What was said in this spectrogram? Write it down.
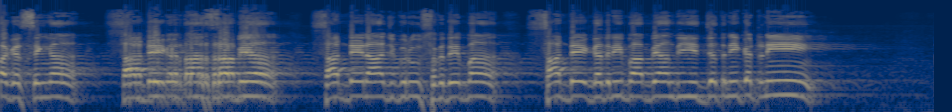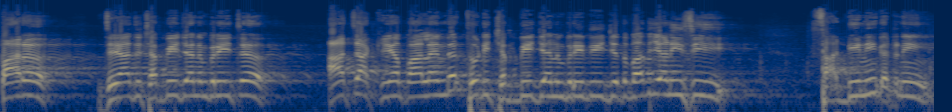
ਭਗਤ ਸਿੰਘਾਂ, ਸਾਡੇ ਕਰਤਾਰ ਸਰਾਬਿਆਂ, ਸਾਡੇ ਰਾਜਗੁਰੂ ਸੁਖਦੇਵਾਂ, ਸਾਡੇ ਗਦਰੀ ਬਾਬਿਆਂ ਦੀ ਇੱਜ਼ਤ ਨਹੀਂ ਕੱਟਣੀ। ਪਰ ਜੇ ਅੱਜ 26 ਜਨਵਰੀ 'ਚ ਆ ਝਾਕੀਆਂ ਪਾ ਲੈਂਦੇ, ਤੁਹਾਡੀ 26 ਜਨਵਰੀ ਦੀ ਇੱਜ਼ਤ ਵੱਧ ਜਾਣੀ ਸੀ। ਸਾਡੀ ਨਹੀਂ ਕੱਟਣੀ।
